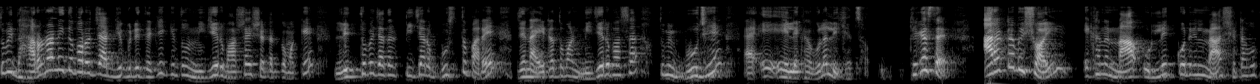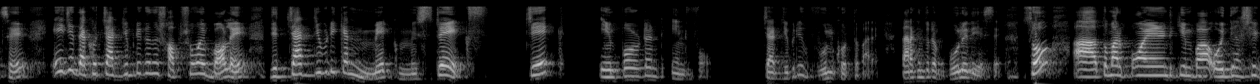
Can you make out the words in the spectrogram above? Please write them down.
তুমি ধারণা নিতে পারো চ্যাটজিপিটি থেকে কিন্তু নিজের ভাষায় সেটা তোমাকে লিখতে হবে যাতে টিচার বুঝতে পারে যে না এটা তোমার নিজের ভাষা তুমি বুঝে আহ, এই এই লেখাগুলো লিখেছো ঠিক আছে আরেকটা বিষয় এখানে না উল্লেখ করিল না সেটা হচ্ছে এই যে দেখো চ্যাটজিপিটি কিন্তু সবসময় বলে যে ChatGPT can make mistakes check important info ChatGPT ভুল করতে পারে। তারা কিন্তু এটা বলে দিয়েছে। সো তোমার পয়েন্ট কিংবা ঐতিহাসিক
